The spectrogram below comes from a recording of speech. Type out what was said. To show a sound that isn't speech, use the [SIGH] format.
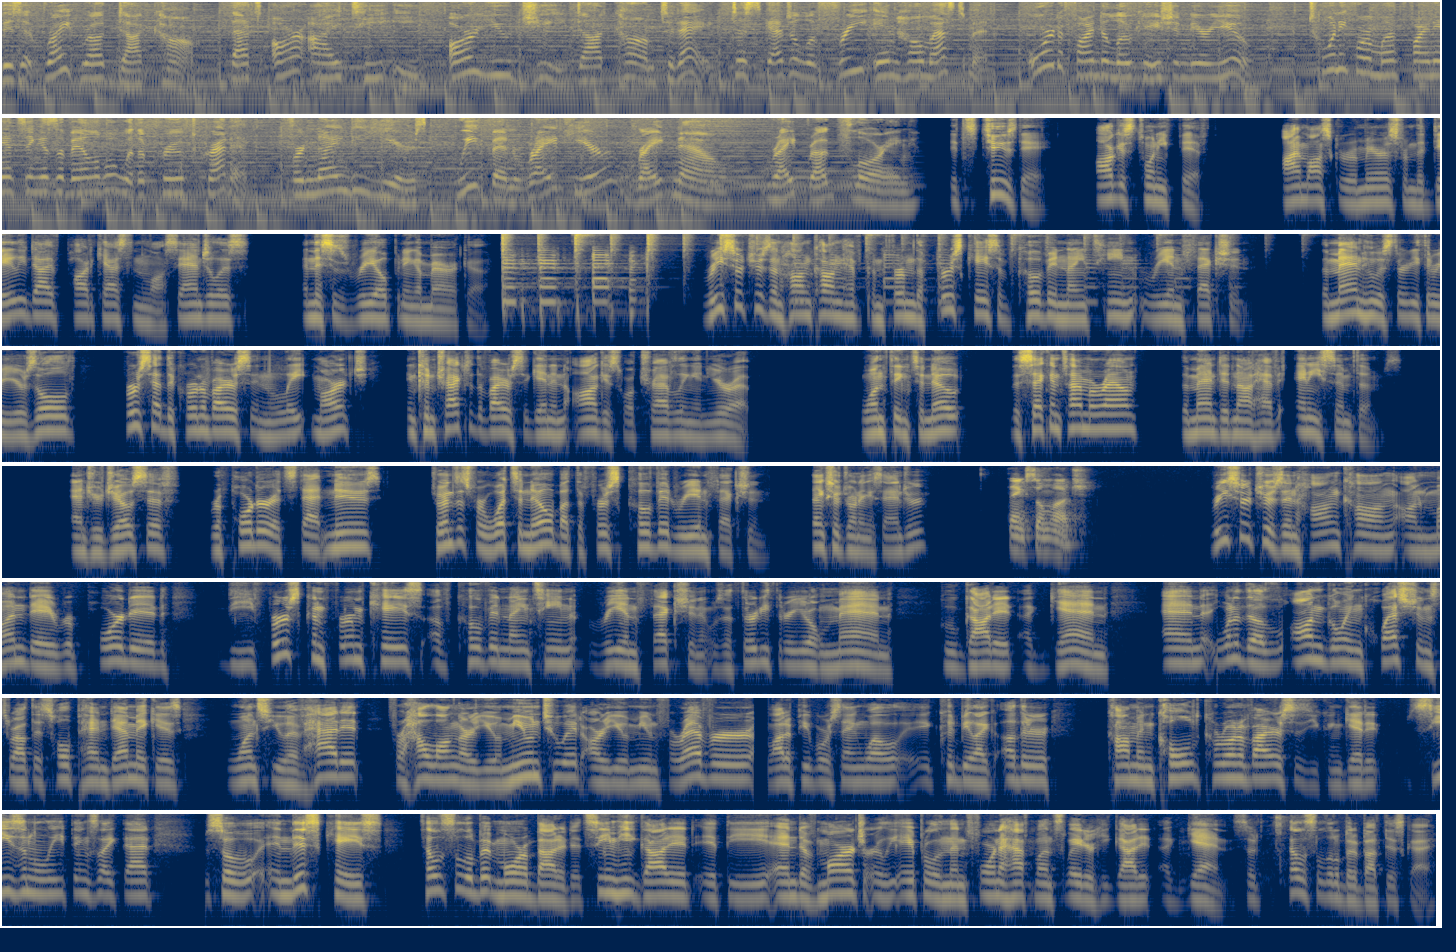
Visit riterug.com. That's R I T E R U G.com today to schedule a free in home estimate or to find a location near you. 24 month financing is available with approved credit. For 90 years, we've been right here, right now. Rite Rug Flooring. It's Tuesday, August 25th. I'm Oscar Ramirez from the Daily Dive podcast in Los Angeles, and this is Reopening America. Researchers in Hong Kong have confirmed the first case of COVID 19 reinfection. The man, who is 33 years old, first had the coronavirus in late March and contracted the virus again in August while traveling in Europe. One thing to note the second time around, the man did not have any symptoms. Andrew Joseph, reporter at Stat News, joins us for what to know about the first COVID reinfection. Thanks for joining us, Andrew. Thanks so much. Researchers in Hong Kong on Monday reported the first confirmed case of COVID 19 reinfection. It was a 33 year old man who got it again. And one of the ongoing questions throughout this whole pandemic is once you have had it, for how long are you immune to it? Are you immune forever? A lot of people were saying, well, it could be like other common cold coronaviruses. You can get it seasonally, things like that. So in this case, tell us a little bit more about it. It seemed he got it at the end of March, early April, and then four and a half months later, he got it again. So tell us a little bit about this guy.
